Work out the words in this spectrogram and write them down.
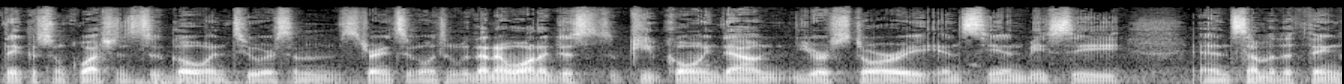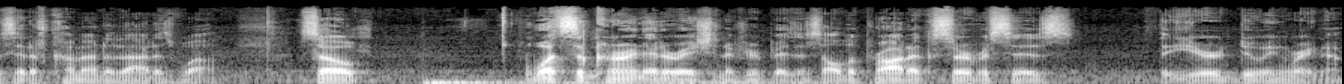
think of some questions to go into or some strengths to go into. But then I want to just keep going down your story in CNBC and some of the things that have come out of that as well. So, what's the current iteration of your business? All the products, services that you're doing right now.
